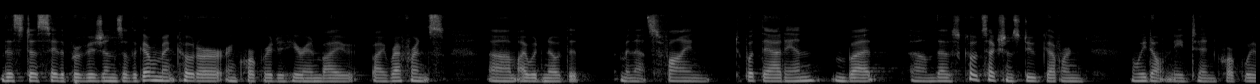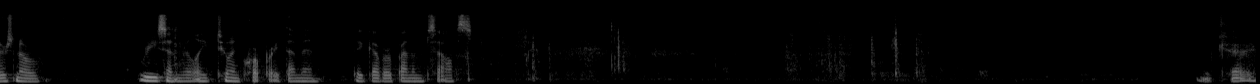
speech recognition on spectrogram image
This does say the provisions of the government code are incorporated herein by, by reference. Um, I would note that, I mean, that's fine to put that in, but um, those code sections do govern, and we don't need to incorporate, there's no reason really to incorporate them in. They govern by themselves. Okay.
